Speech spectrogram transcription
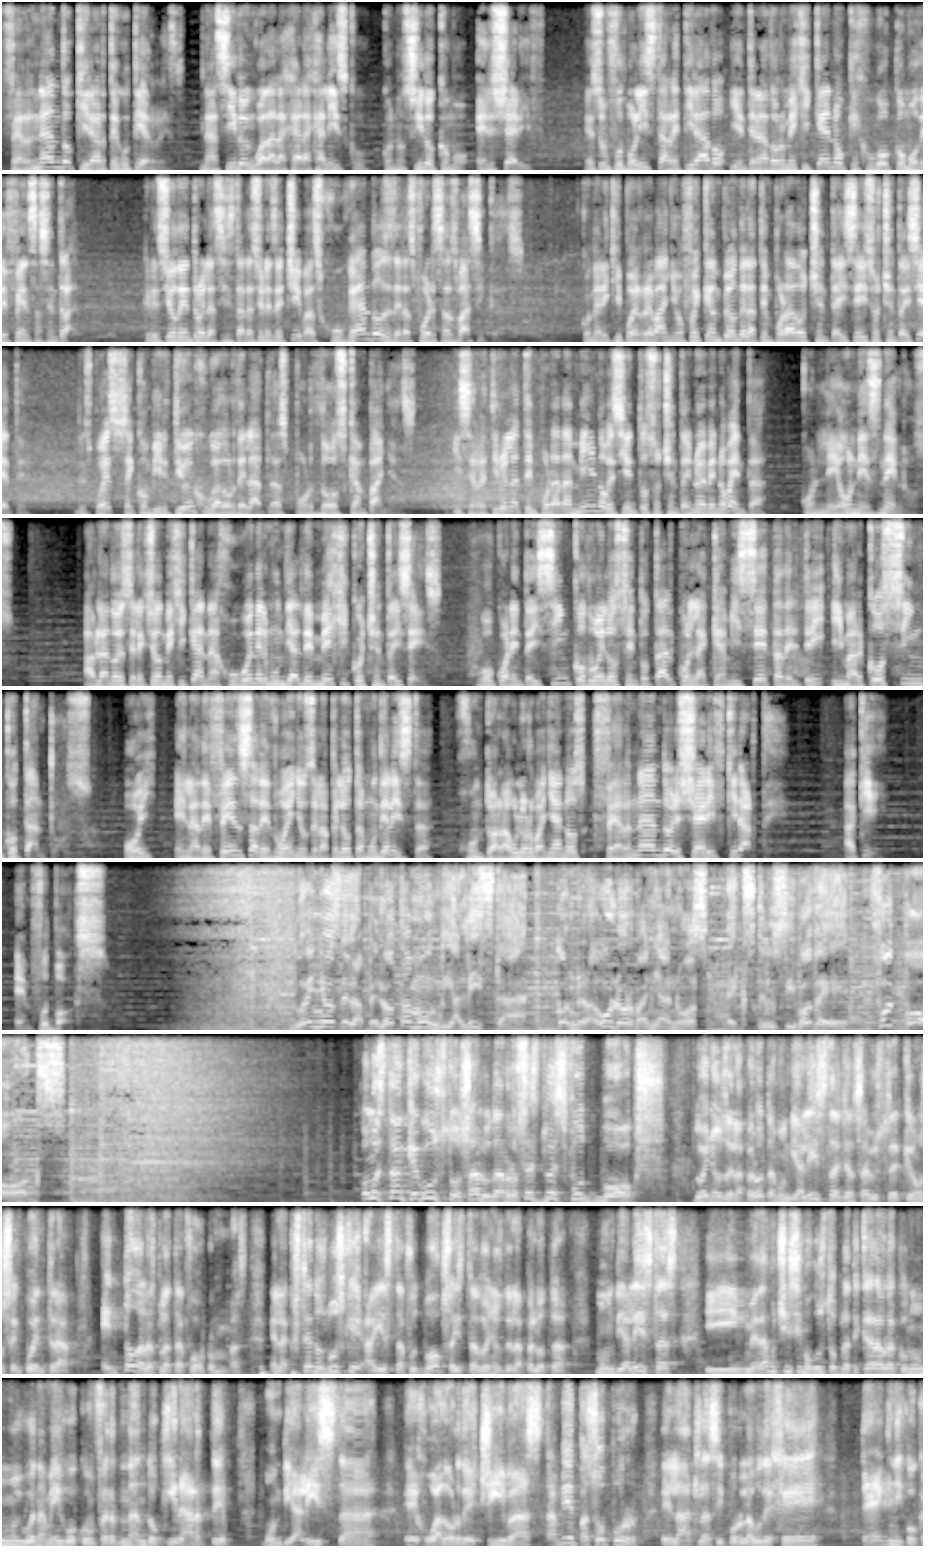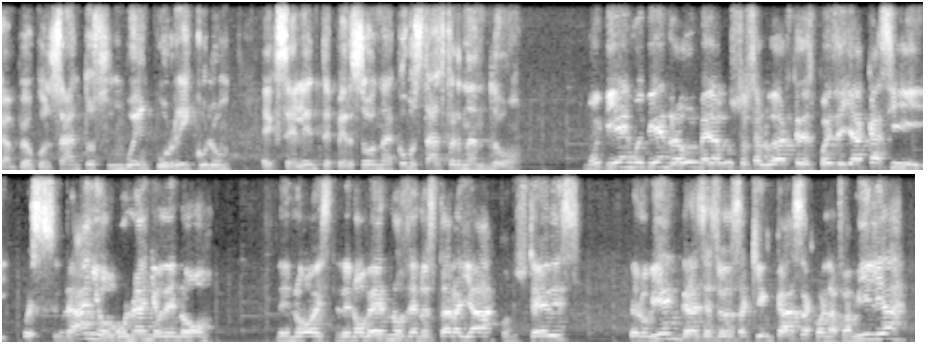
Fernando Quirarte Gutiérrez, nacido en Guadalajara, Jalisco, conocido como El Sheriff, es un futbolista retirado y entrenador mexicano que jugó como defensa central. Creció dentro de las instalaciones de Chivas jugando desde las fuerzas básicas. Con el equipo del rebaño fue campeón de la temporada 86-87. Después se convirtió en jugador del Atlas por dos campañas y se retiró en la temporada 1989-90 con Leones Negros. Hablando de selección mexicana, jugó en el Mundial de México 86. Jugó 45 duelos en total con la camiseta del Tri y marcó 5 tantos. Hoy, en la defensa de dueños de la pelota mundialista, junto a Raúl Orbañanos, Fernando el Sheriff Quirarte. Aquí, en Footbox. Dueños de la pelota mundialista, con Raúl Orbañanos, exclusivo de Footbox. ¿Cómo están? Qué gusto saludarlos. Esto es Footbox. Dueños de la pelota mundialista, ya sabe usted que nos encuentra en todas las plataformas. En la que usted nos busque, ahí está Footbox, ahí está Dueños de la pelota mundialistas. Y me da muchísimo gusto platicar ahora con un muy buen amigo, con Fernando Quirarte, mundialista, eh, jugador de Chivas. También pasó por el Atlas y por la UDG, técnico, campeón con Santos, un buen currículum, excelente persona. ¿Cómo estás, Fernando? Muy bien, muy bien, Raúl. Me da gusto saludarte después de ya casi pues un año, un año de no, de no, este, de no vernos, de no estar allá con ustedes. Pero bien, gracias a Dios aquí en casa con la familia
